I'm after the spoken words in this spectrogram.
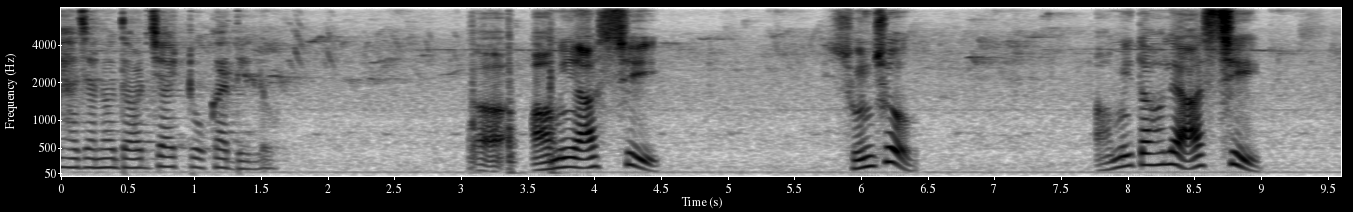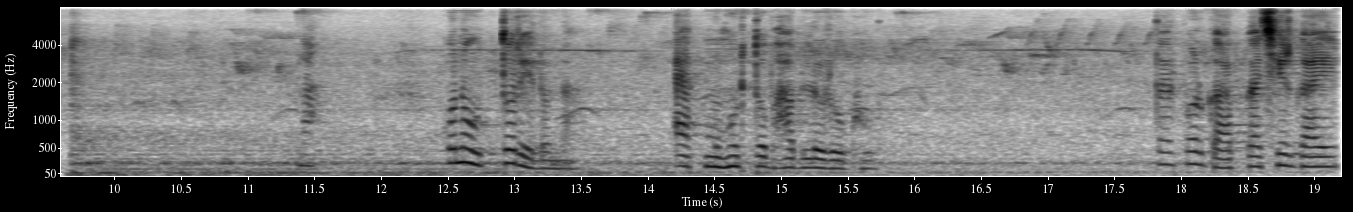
ভেজানো দরজায় টোকা দিল। আমি আসছি। শুনছো? আমি তাহলে আসছি। কোনো উত্তর এলো না। এক মুহূর্ত ভাবল রঘু। তারপর গাব গাছের গায়ে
